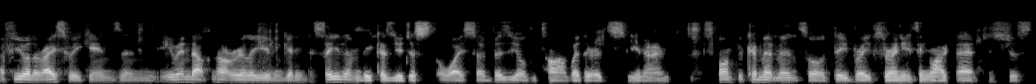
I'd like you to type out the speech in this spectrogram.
a few of the race weekends, and you end up not really even getting to see them because you're just always so busy all the time. Whether it's you know sponsor commitments or debriefs or anything like that, it's just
